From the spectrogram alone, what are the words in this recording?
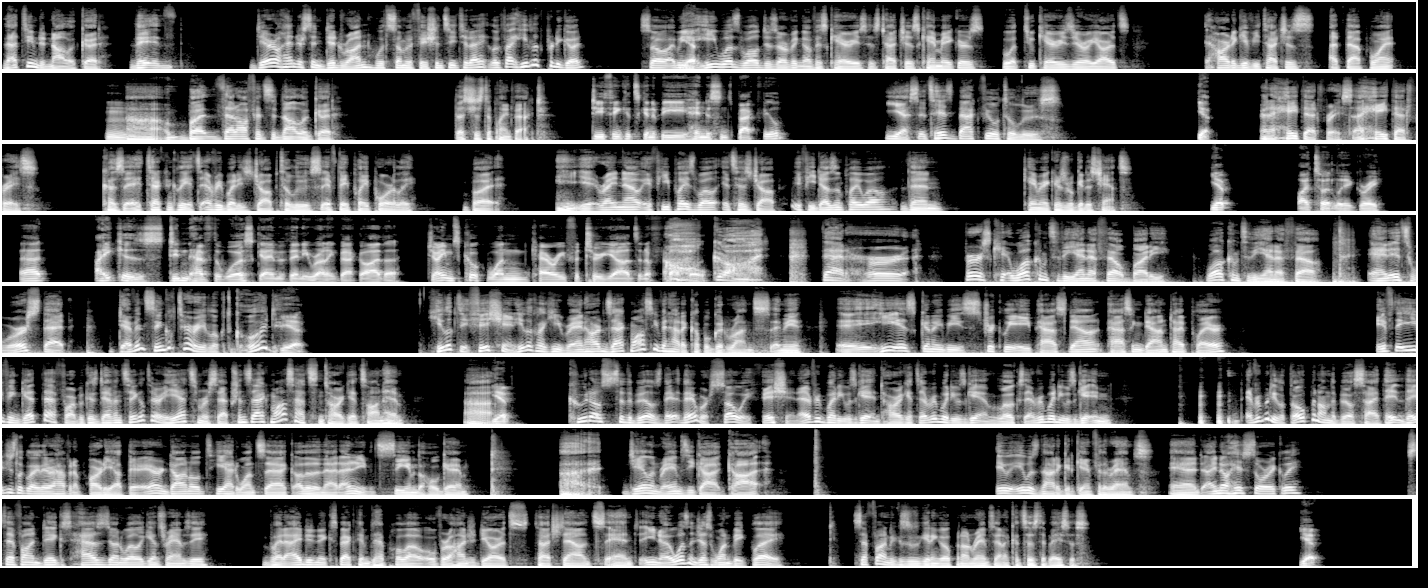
that team did not look good. They Darrell Henderson did run with some efficiency today. It looked like he looked pretty good. So I mean, Yep. he was well deserving of his carries, his touches. Cam Akers, what two carries, zero yards. Hard to give you touches at that point. Mm. Uh, but that offense did not look good. That's just a plain fact. Do you think it's going to be Henderson's backfield? Yes, it's his backfield to lose. Yep. And I hate that phrase. I hate that phrase because it, technically it's everybody's job to lose if they play poorly. But he, right now, if he plays well, it's his job. If he doesn't play well, then Cam Akers will get his chance. Yep, I totally agree. Uh, Akers didn't have the worst game of any running back either. James Cook, one carry for two yards and a Oh. God, that hurt. First, ca- welcome to the NFL, buddy. Welcome to the NFL. And it's worse that Devin Singletary looked good. Yeah, he looked efficient. He looked like he ran hard. Zack Moss even had a couple good runs. I mean, eh, he is going to be strictly a pass down, passing down type player. If they even get that far, because Devin Singletary, he had some receptions. Zack Moss had some targets on him. Uh, yep. kudos to the Bills. They they were so efficient. Everybody was getting targets. Everybody was getting looks. Everybody was getting. everybody looked open on the Bills side. They they just looked like they were having a party out there. Aaron Donald, he had one sack. Other than that, I didn't even see him the whole game. Uh, Jalen Ramsey got got. It it was not a good game for the Rams, and I know historically, Stefon Diggs has done well against Ramsey but I didn't expect him to pull out over 100 yards, touchdowns. And, you know, it wasn't just one big play. Stefon Diggs was getting open on Ramsey on a consistent basis. Yep.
